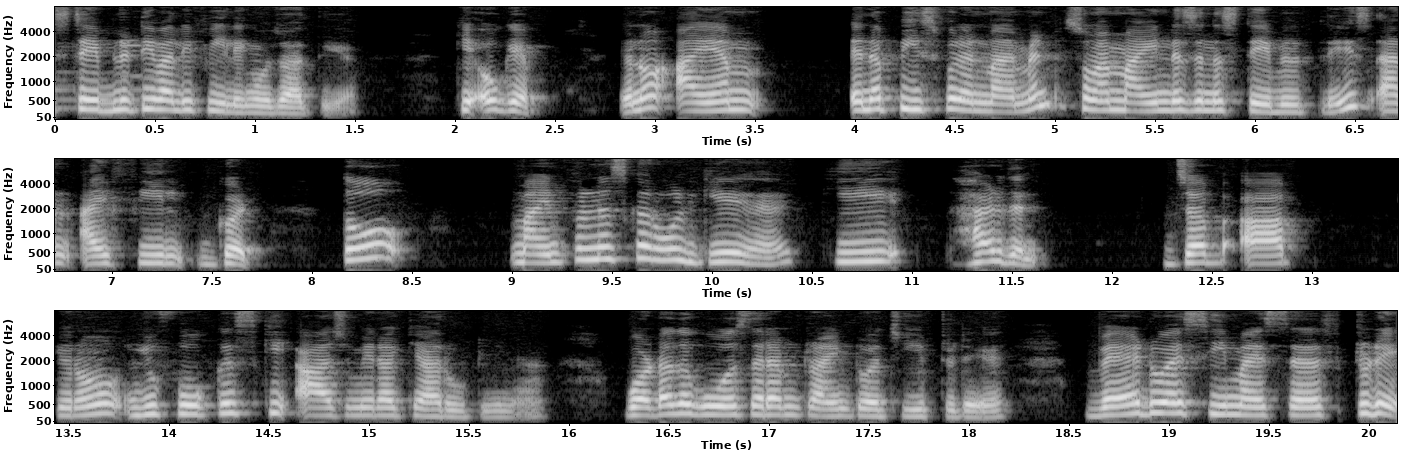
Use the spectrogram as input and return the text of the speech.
स्टेबिलिटी वाली फीलिंग हो जाती है कि okay you know I am in a peaceful environment so my mind is in a stable place and I feel good तो माइंडफुलनेस का रोल ये है कि हर दिन जब आप यू नो यू फोकस कि आज मेरा क्या रूटीन है what are the goals that i'm trying to achieve today where do i see myself today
